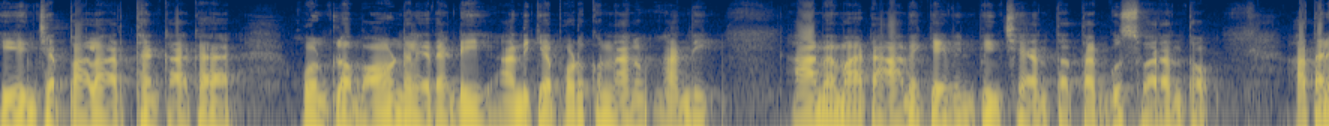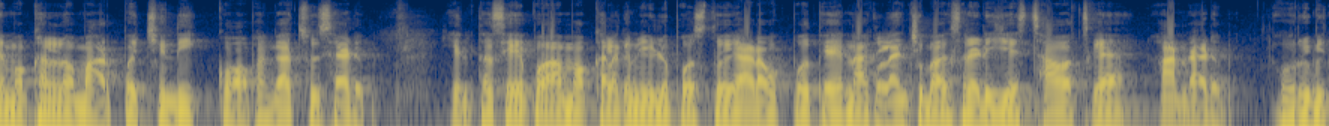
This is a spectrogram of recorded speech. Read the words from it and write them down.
ఏం చెప్పాలో అర్థం కాక ఒంట్లో బాగుండలేదండి అందుకే పడుకున్నాను అంది. ఆమె మాట ఆమెకే వినిపించే అంత తగ్గు స్వరంతో అతని ముఖంలో మార్పు వచ్చింది కోపంగా చూశాడు. ఇంతసేపు ఆ మొక్కలకు నీళ్ళు పోస్తూ ఏడవకపోతే నాకు లంచ్ బాక్స్ రెడీ చేసి చావచ్చుగా అన్నాడు ఉరిమి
